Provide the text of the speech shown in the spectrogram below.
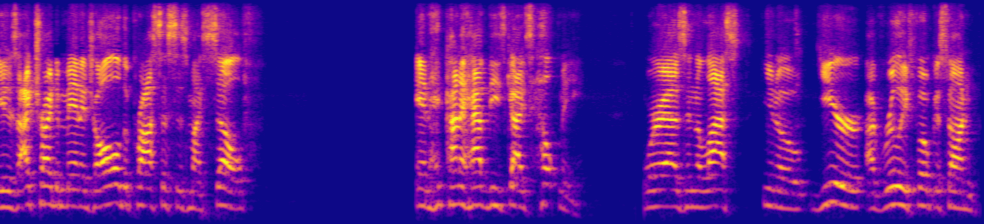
is I tried to manage all the processes myself and kind of have these guys help me. Whereas in the last, you know, year, I've really focused on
